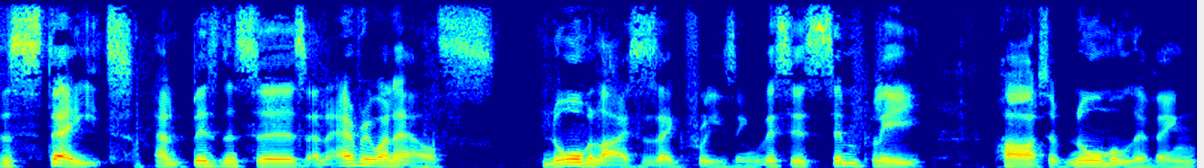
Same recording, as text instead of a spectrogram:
the state and businesses and everyone else normalizes egg freezing. This is simply part of normal living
